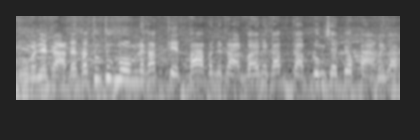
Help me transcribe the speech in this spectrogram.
ดูบรรยากาศนะครับทุกๆมุมนะครับ เก็บภาพบรรยากาศไว้นะครับกับลุงชัยเปรี้ยวปากนะครับ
